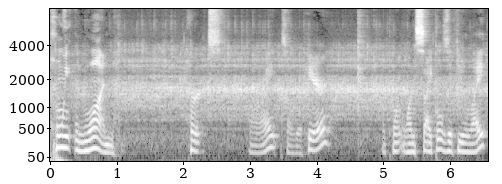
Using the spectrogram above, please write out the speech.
0.1 hertz. All right, so we're here, 0.1 cycles if you like.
